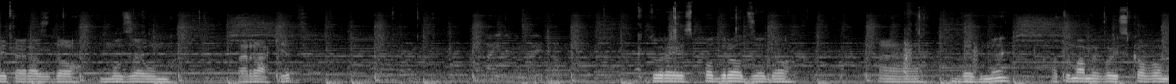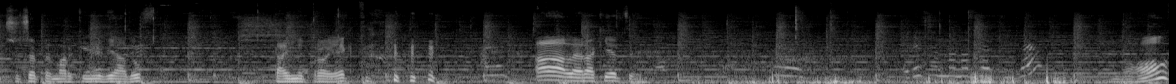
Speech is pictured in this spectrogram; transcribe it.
Sobie teraz do Muzeum Rakiet, które jest po drodze do e, Wydmy. A tu mamy wojskową przyczepę marki Niewiadów. Tajny projekt. Ale rakiety. No,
